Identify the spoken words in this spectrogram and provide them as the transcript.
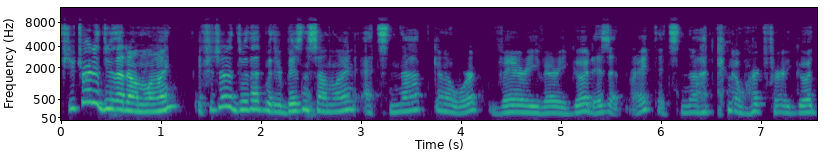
If you try to do that online if you try to do that with your business online it's not going to work very very good is it right? It's not going to work very good.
